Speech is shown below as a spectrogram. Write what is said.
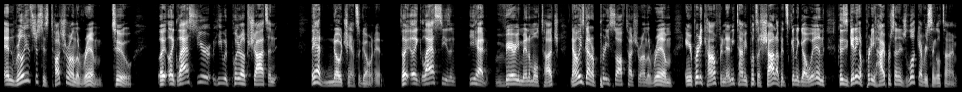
and really it's just his touch around the rim too. Like like last year he would put up shots and they had no chance of going in. Like like last season he had very minimal touch. Now he's got a pretty soft touch around the rim, and you're pretty confident anytime he puts a shot up, it's going to go in because he's getting a pretty high percentage look every single time.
